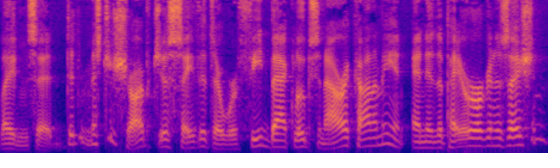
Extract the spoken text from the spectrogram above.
Layden said, Didn't Mr. Sharp just say that there were feedback loops in our economy and, in the payer organization?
